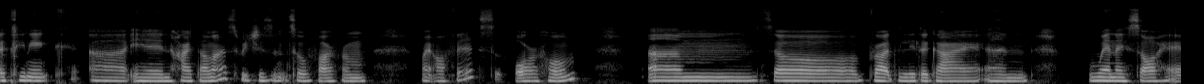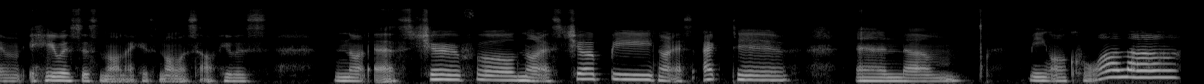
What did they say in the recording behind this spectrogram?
a clinic uh in Hartamas which isn't so far from my office or home. Um so brought the little guy and when I saw him, he was just not like his normal self. He was not as cheerful, not as chirpy, not as active, and um, being all koala.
